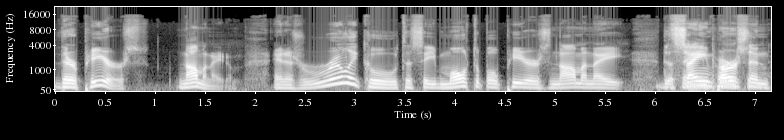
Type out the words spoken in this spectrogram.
their peers nominate them. And it's really cool to see multiple peers nominate the, same same, person.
